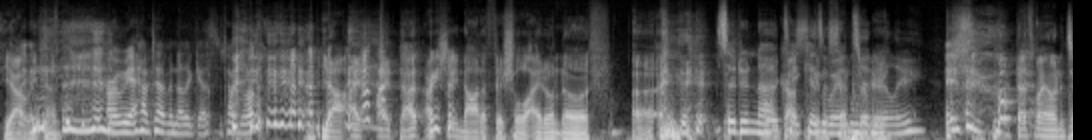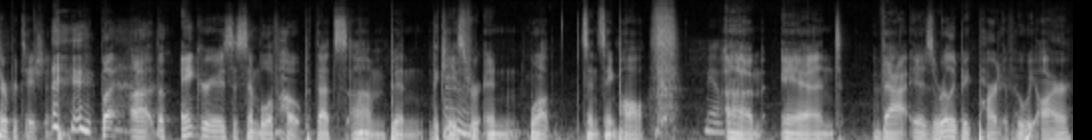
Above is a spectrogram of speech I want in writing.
Yeah, we Like- can. or we have to have another guest to talk about. that. yeah, I, I that actually not official. I don't know if. Uh, So do not Cross take is his gonna word literally. That's my own interpretation. But uh, the anchor is a symbol of hope. That's um, been the case Oh. for in well since St. Paul, Yeah. um, and that is a really big part of who we are.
